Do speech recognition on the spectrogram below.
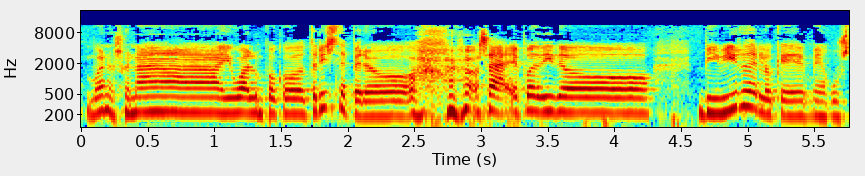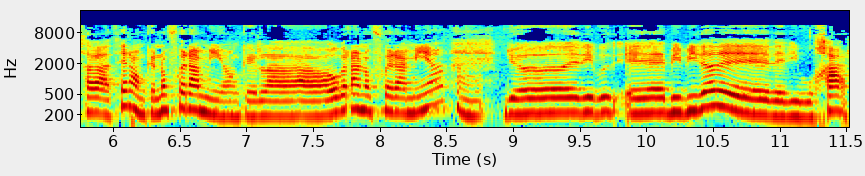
Bueno, suena igual un poco triste, pero, o sea, he podido vivir de lo que me gustaba hacer, aunque no fuera mío, aunque la obra no fuera mía, yo he, vivido de, de dibujar,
